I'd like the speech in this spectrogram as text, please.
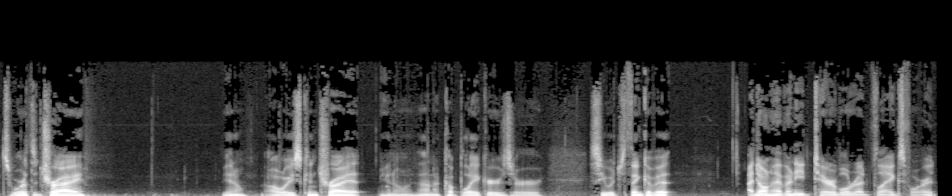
It's worth a try. You know, always can try it. You know, on a couple acres or see what you think of it. I don't have any terrible red flags for it.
